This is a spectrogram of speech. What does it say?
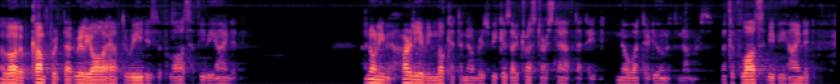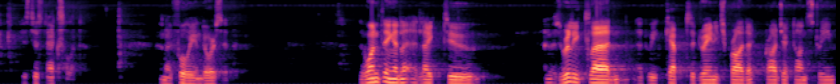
a lot of comfort that really all I have to read is the philosophy behind it. I don't even hardly even look at the numbers because I trust our staff that they know what they're doing with the numbers. But the philosophy behind it is just excellent, and I fully endorse it. The one thing I'd, I'd like to, I was really glad that we kept the drainage project, project on stream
